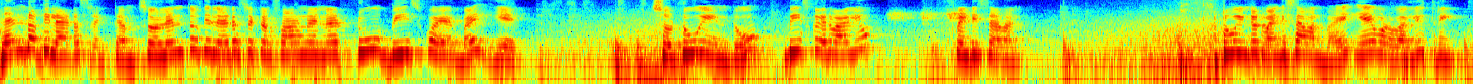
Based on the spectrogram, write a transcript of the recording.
length of the lattice rectum. So length of the lattice rectum formula in 2b square by A. So 2 into b square value 27. 2 into 27 by A what value 3.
